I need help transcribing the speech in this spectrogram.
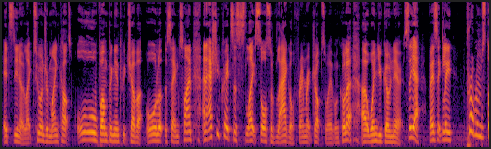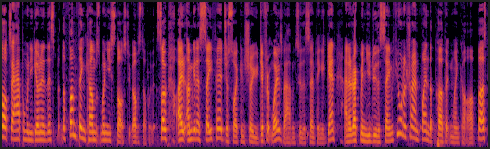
It's, you know, like 200 minecarts all bumping into each other all at the same time, and it actually creates a slight source of lag or frame rate drops, or whatever you want to call it, uh, when you go near it. So yeah, basically problems start to happen when you go near this, but the fun thing comes when you start to do other stuff with it. So I, am going to save here just so I can show you different ways without having to do the same thing again, and I recommend you do the same if you want to try and find the perfect minecart art first.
